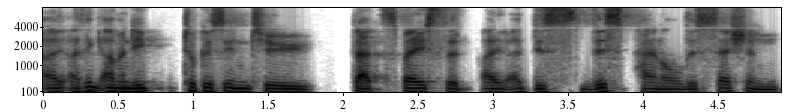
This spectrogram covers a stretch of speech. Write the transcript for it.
I, I think Amandeep took us into that space that I, this, this panel, this session,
